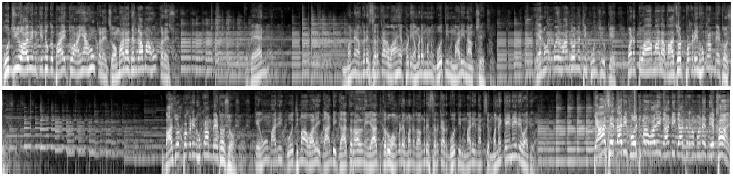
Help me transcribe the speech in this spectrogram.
પૂંજ્યું આવીને કીધું કે, ભાઈ, તું અહીંયા શું કરે છો? અમારા દંગામાં શું કરે છો? બેન, મને અંગ્રેજ સરકાર વાહે પડી, હમણે મને ગોતીને મારી નાખશે. એનો કોઈ વાંધો નથી પૂંજ્યું કે, પણ તું આ મારા બાજોટ પકડીને હું કામ બેઠો છો? બાજોટ પકડીને હું કામ બેઠો છો? કે હું મારી ગોજમાં વાળી ગાંડી ગાતરાળને યાદ કરું, હમણે મને અંગ્રેજ સરકાર ગોતીને મારી નાખશે. મને કઈ નહીં રહેવા દે. ક્યાં છે તારી ગોજમાં વાળી ગાંડી ગાતરાળ મને દેખાડ.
